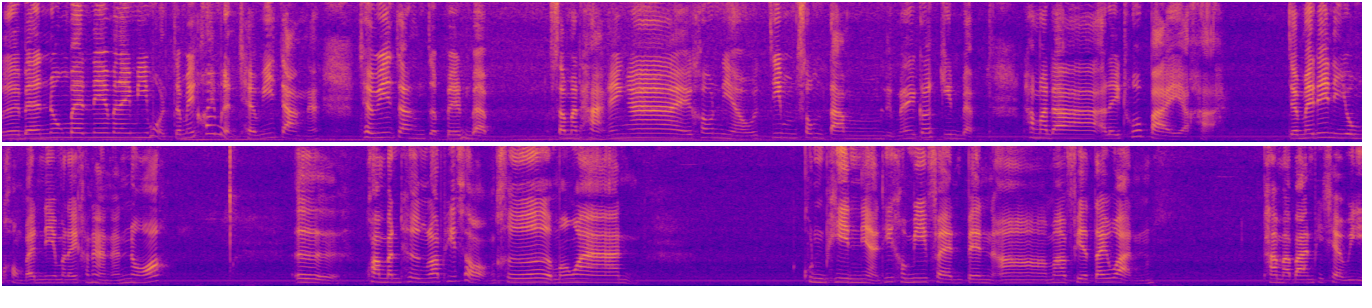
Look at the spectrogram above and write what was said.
เลยแบรนด์นงแบรนด์เนมอะไรมีหมดจะไม่ค่อยเหมือนแชวี่จังนะแชวี่จังจะเป็นแบบสมถะง่ายๆข้าวเหนียวจิ้มส้มตำหรือไม่ก็กินแบบธรรมดาอะไรทั่วไปอะค่ะ จะไม่ได้นิยมของแบรนด์เนมอะไรขนาดนั้นเนาะเออ ความบันเทิงรอบที่สองคือเมื่อวาน คุณพินเนี่ย ที่เขามีแฟนเป็นอ่ามาเฟียไต้หวัน พามาบ้านพี่แชวี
